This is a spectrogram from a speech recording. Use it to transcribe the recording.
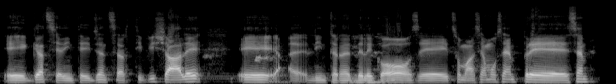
e grazie all'intelligenza artificiale e all'internet delle cose, insomma, siamo sempre, sempre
